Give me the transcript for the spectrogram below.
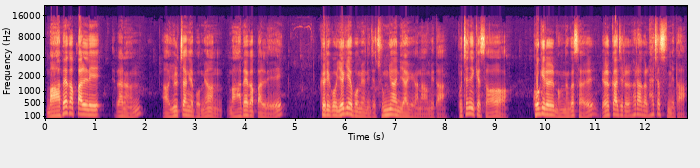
마베가 빨리라는 어, 율장에 보면 마하베가 빨리 그리고 여기에 보면 이제 중요한 이야기가 나옵니다. 부처님께서 고기를 먹는 것을 열 가지를 허락을 하셨습니다.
